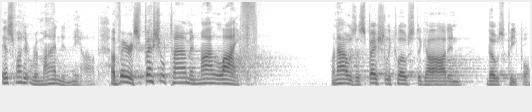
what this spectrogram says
it's what it reminded me of. A very special time in my life when I was especially close to God and those people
